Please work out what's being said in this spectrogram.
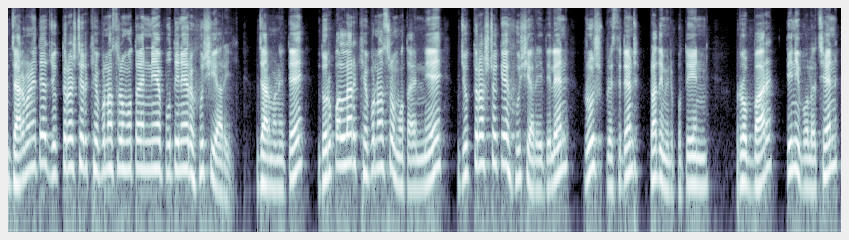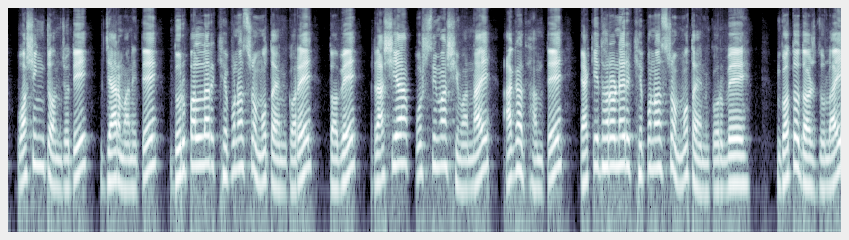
জার্মানিতে যুক্তরাষ্ট্রের ক্ষেপণাস্ত্র মোতায়েন নিয়ে পুতিনের হুঁশিয়ারি। জার্মানিতে দূরপাল্লার ক্ষেপণাস্ত্র মোতায়েন নিয়ে যুক্তরাষ্ট্রকে হুঁশিয়ারি দিলেন রুশ প্রেসিডেন্ট ভ্লাদিমির পুতিন। রোববার তিনি বলেছেন, ওয়াশিংটন যদি জার্মানিতে দূরপাল্লার ক্ষেপণাস্ত্র মোতায়েন করে, তবে রাশিয়া পশ্চিমা সীমানায় আঘাত হানতে একই ধরনের ক্ষেপণাস্ত্র মোতায়েন করবে। গত দশ জুলাই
